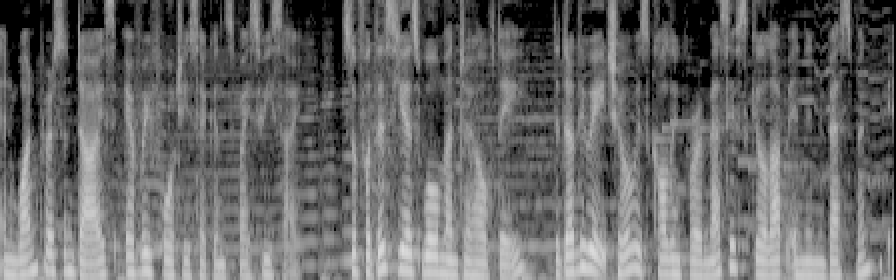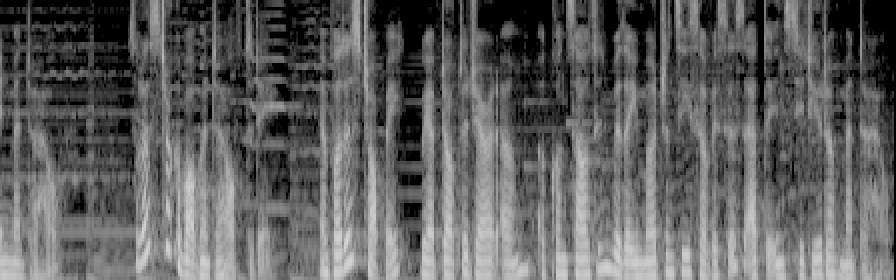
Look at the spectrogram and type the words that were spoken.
and one person dies every 40 seconds by suicide. So, for this year's World Mental Health Day, the WHO is calling for a massive scale up in investment in mental health. So, let's talk about mental health today. And for this topic, we have Dr. Jared Ng, a consultant with the Emergency Services at the Institute of Mental Health.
